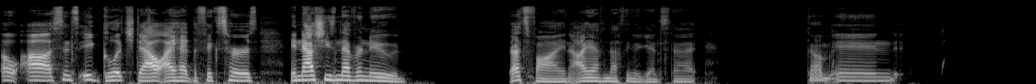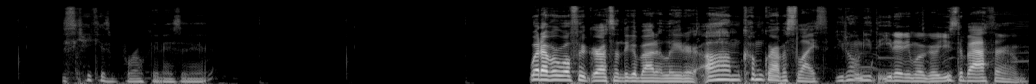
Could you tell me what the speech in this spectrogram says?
Oh, uh, since it glitched out, I had to fix hers, and now she's never nude. That's fine. I have nothing against that. Come in. This cake is broken, isn't it? Whatever, we'll figure out something about it later. Um, come grab a slice. You don't need to eat anymore, girl. Use the bathroom.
